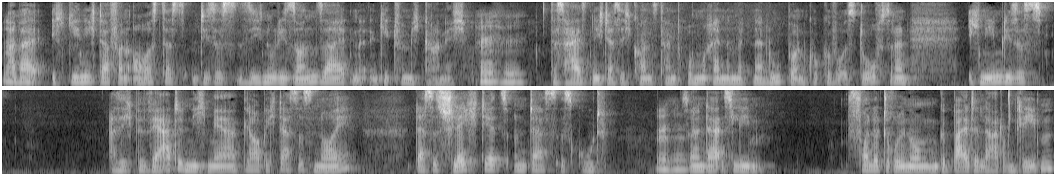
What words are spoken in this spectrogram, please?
Mhm. Aber ich gehe nicht davon aus, dass dieses Sie nur die Sonnenseiten geht für mich gar nicht. Mhm. Das heißt nicht, dass ich konstant rumrenne mit einer Lupe und gucke, wo ist doof, sondern ich nehme dieses also ich bewerte nicht mehr, glaube ich, das ist neu, das ist schlecht jetzt und das ist gut. Mhm. Sondern da ist Leben. Volle Dröhnung, geballte Ladung Leben.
